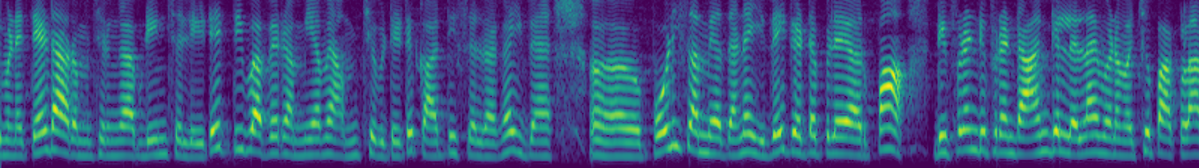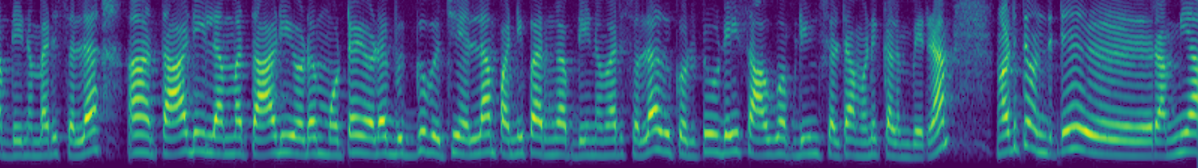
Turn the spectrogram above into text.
இவனை தேட ஆரம்பிச்சிருங்க அப்படின்னு சொல்லிட்டு தீபாவே ரம்யாவே அமுச்சு விட்டுட்டு காட்டி சொல்றாங்க. இவன் போலீஸ் அம்மையா தானே இதே கெட்ட பிள்ளையா இருப்பான். டிஃப்ரெண்ட் டிஃப்ரெண்ட் ஆங்கிள் எல்லாம் இவனை வச்சு பார்க்கலாம் அப்படின்ற மாதிரி சொல்ல தாடி இல்லாமல் தாடியோட மொட்டையோட விக்கு வச்சு எல்லாம் பண்ணி பாருங்க அப்படின்ற மாதிரி சொல்ல அதுக்கு ஒரு டூ டேஸ் ஆகும் அப்படின்னு சொல்லிட்டு அவனுக்கு கிளம்பிடுறான். அடுத்து வந்துட்டு ரம்யா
